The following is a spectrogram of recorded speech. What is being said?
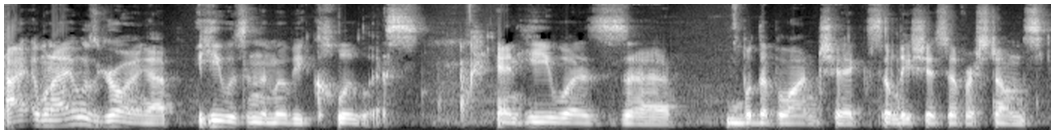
I, when I was growing up, he was in the movie Clueless, and he was uh, with the blonde chick, Alicia Silverstone's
